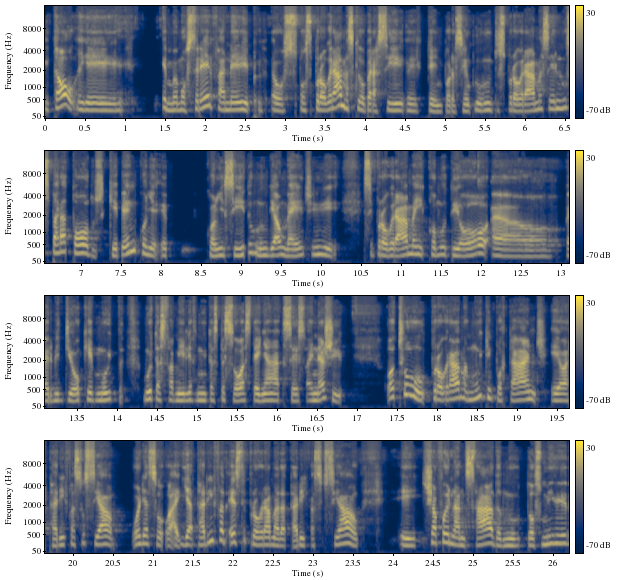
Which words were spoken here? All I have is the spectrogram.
Então, eh, eu mostrei, falei os, os programas que o Brasil tem, por exemplo, um dos programas é Luz para Todos, que bem conhecido mundialmente esse programa e como deu uh, permitiu que muito, muitas famílias, muitas pessoas tenham acesso à energia. Outro programa muito importante é a tarifa social. Olha só, e a tarifa, esse programa da tarifa social já foi lançado no 2000,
